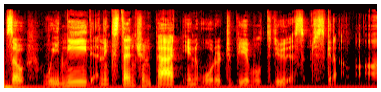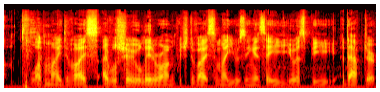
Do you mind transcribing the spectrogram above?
so we need an extension pack in order to be able to do this. I'm just gonna unplug my device. I will show you later on which device am I using as a USB adapter.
